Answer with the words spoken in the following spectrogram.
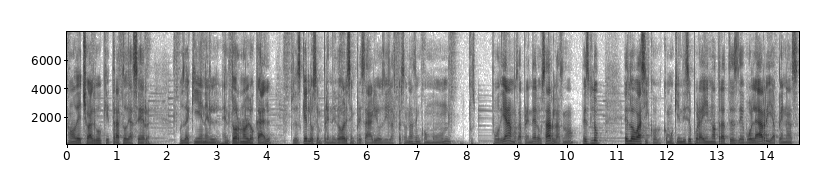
¿no? De hecho, algo que trato de hacer pues de aquí en el entorno local, pues es que los emprendedores, empresarios y las personas en común, pues pudiéramos aprender a usarlas, ¿no? Es lo, es lo básico, como quien dice por ahí, no trates de volar y apenas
